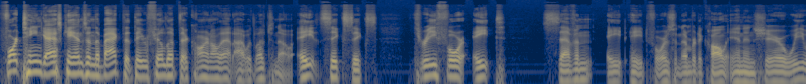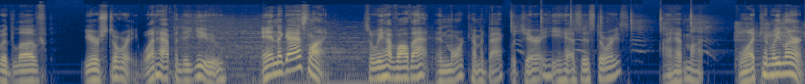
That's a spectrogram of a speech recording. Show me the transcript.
14 gas cans in the back that they were filled up their car and all that? I would love to know. 866 348 7884 is the number to call in and share. We would love your story. What happened to you in the gas line? So we have all that and more coming back with Jerry. He has his stories. I have mine. What can we learn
